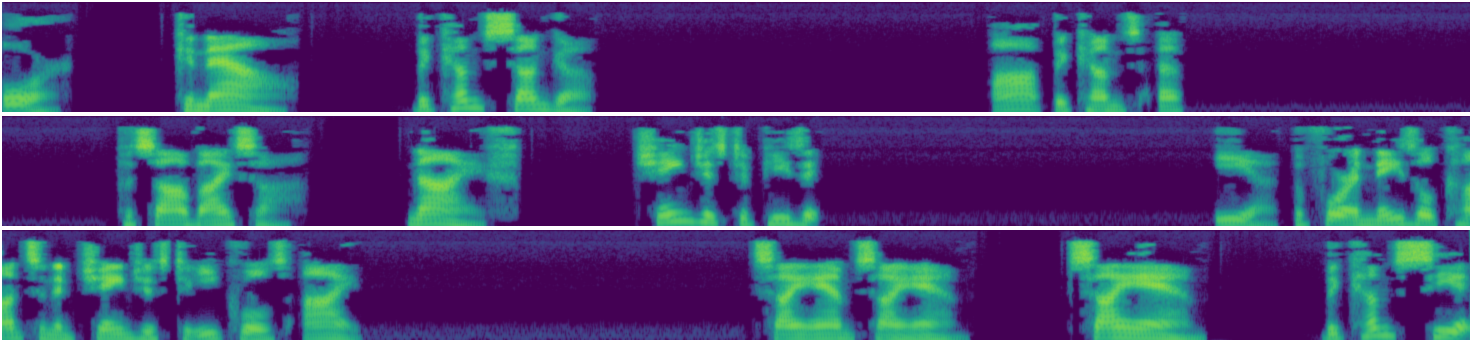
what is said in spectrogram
Or. Canal. Becomes Sunga A becomes a. Pasa Visa knife. Changes to Pisa Ia, before a nasal consonant changes to equals I. Siam Siam. Siam. Becomes Sia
